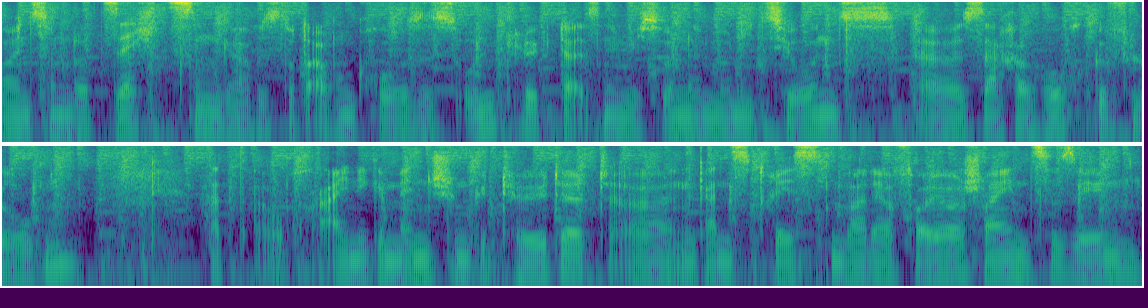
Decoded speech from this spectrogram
1916 gab es dort auch ein großes Unglück. Da ist nämlich so eine Munitionssache hochgeflogen. Hat auch einige Menschen getötet. Äh, in ganz Dresden war der Feuerschein zu sehen.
